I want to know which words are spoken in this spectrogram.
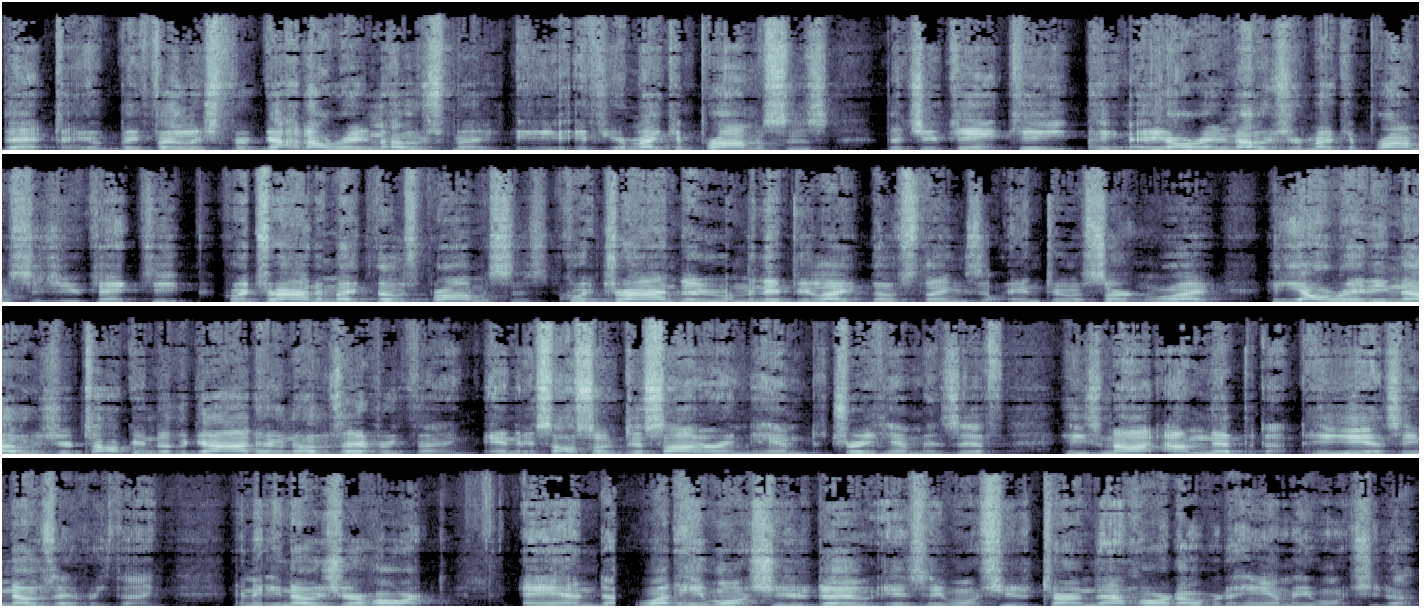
that it would be foolish for God already knows me. If you're making promises that you can't keep, he, he already knows you're making promises you can't keep. Quit trying to make those promises. Quit trying to manipulate those things into a certain way. He already knows you're talking to the God who knows everything. And it's also dishonoring him to treat him as if he's not omnipotent. He is. He knows everything. And he knows your heart. And uh, what he wants you to do is he wants you to turn that heart over to him. He wants you to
